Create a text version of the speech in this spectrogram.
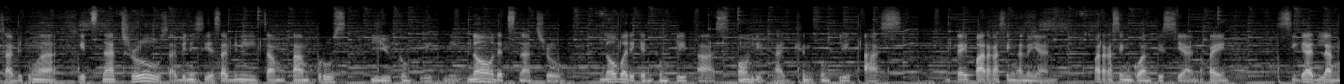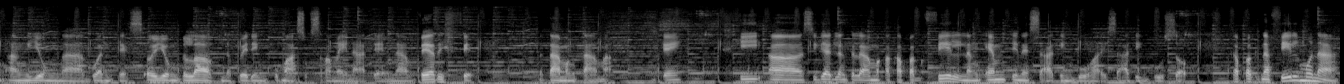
Sabi ko nga, it's not true. Sabi ni sabi ni Tom, Tom Cruise, you complete me. No, that's not true. Nobody can complete us. Only God can complete us. Okay, para kasing ano yan, para kasing guantes yan, okay? Si God lang ang yung uh, guantes o yung glove na pwedeng pumasok sa kamay natin na very fit, na tamang-tama. Okay? He, uh, si God lang talaga makakapag-feel ng emptiness sa ating buhay, sa ating puso. Kapag na-feel mo na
